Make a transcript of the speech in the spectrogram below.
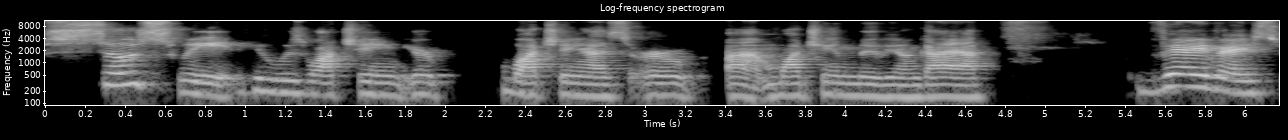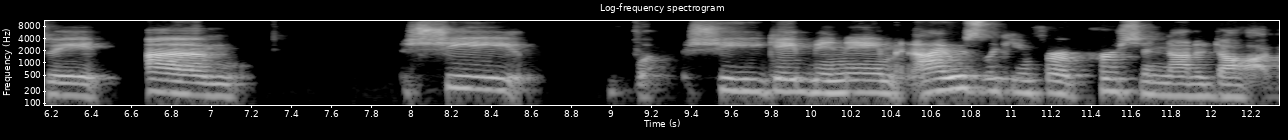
so sweet, who was watching your watching us or um, watching a movie on Gaia. Very, very sweet. Um, she she gave me a name, and I was looking for a person, not a dog.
